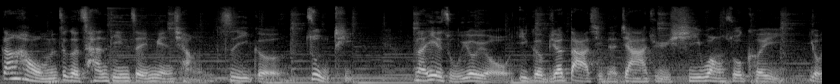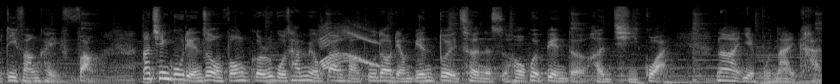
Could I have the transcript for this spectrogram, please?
刚好我们这个餐厅这一面墙是一个柱体，那业主又有一个比较大型的家具，希望说可以有地方可以放。那轻古典这种风格，如果它没有办法做到两边对称的时候，会变得很奇怪，那也不耐看。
